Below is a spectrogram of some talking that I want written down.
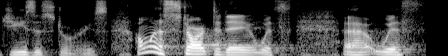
Jesus stories. I want to start today with, uh, with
